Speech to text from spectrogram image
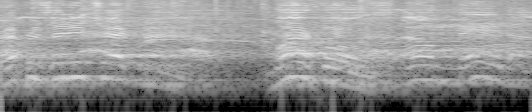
Representing Czechman, Marcos Almeida.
